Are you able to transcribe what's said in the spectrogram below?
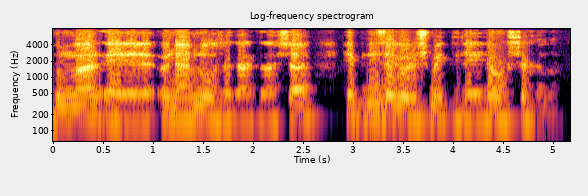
bunlar eee, önemli olacak arkadaşlar. Hepinize görüşmek dileğiyle. Hoşçakalın.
